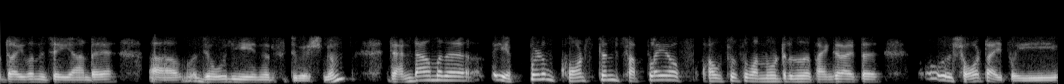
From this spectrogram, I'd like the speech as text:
ഡ്രൈവ് ഒന്നും ചെയ്യാണ്ട് ജോലി ചെയ്യുന്ന ഒരു സിറ്റുവേഷനും രണ്ടാമത് എപ്പോഴും കോൺസ്റ്റന്റ് സപ്ലൈ ഓഫ് ഹൗസസ് വന്നുകൊണ്ടിരുന്നത് ഭയങ്കരമായിട്ട് ഷോർട്ടായി പോയി ഈ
